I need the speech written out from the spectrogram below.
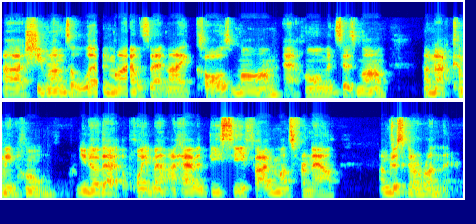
Uh, she runs 11 miles that night, calls mom at home and says, Mom, I'm not coming home. You know that appointment I have in DC five months from now? I'm just going to run there.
